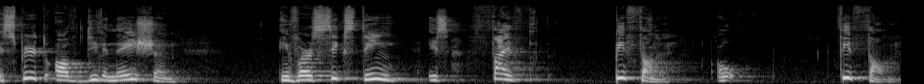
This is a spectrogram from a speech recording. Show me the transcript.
spirit of divination in verse 16 is python or python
